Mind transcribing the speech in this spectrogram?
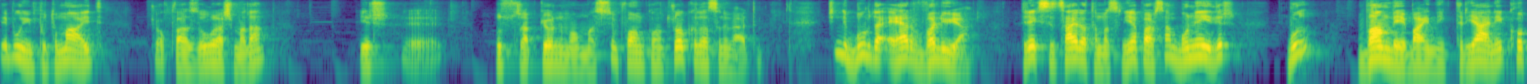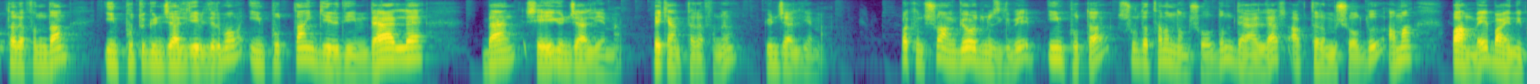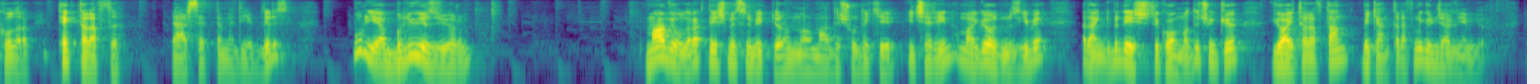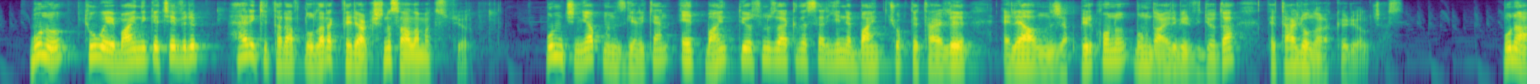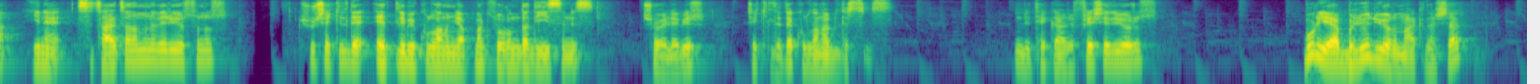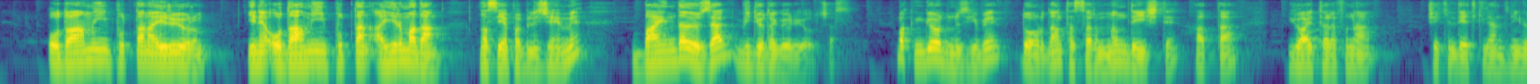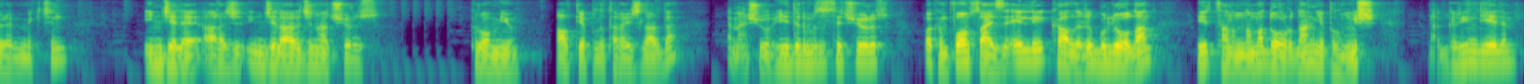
Ve bu input'uma ait çok fazla uğraşmadan bir e, bootstrap görünüm olması için form control class'ını verdim. Şimdi burada eğer value'ya direkt style atamasını yaparsam bu neydir? Bu one way binding'tir. Yani kod tarafından input'u güncelleyebilirim ama input'tan girdiğim değerle ben şeyi güncelleyemem. Backend tarafını güncelleyemem. Bakın şu an gördüğünüz gibi input'a şurada tanımlamış olduğum değerler aktarılmış oldu ama one way binding olarak tek taraflı değer setleme diyebiliriz. Buraya blue yazıyorum. Mavi olarak değişmesini bekliyorum normalde şuradaki içeriğin ama gördüğünüz gibi herhangi bir değişiklik olmadı. Çünkü UI taraftan backend tarafını güncelleyemiyorum. Bunu two-way binding'e çevirip her iki taraflı olarak veri akışını sağlamak istiyorum. Bunun için yapmanız gereken add bind diyorsunuz arkadaşlar. Yine bind çok detaylı ele alınacak bir konu. Bunu da ayrı bir videoda detaylı olarak görüyor olacağız. Buna yine style tanımını veriyorsunuz. Şu şekilde etli bir kullanım yapmak zorunda değilsiniz. Şöyle bir şekilde de kullanabilirsiniz. Şimdi tekrar refresh ediyoruz. Buraya blue diyorum arkadaşlar. Odağımı input'tan ayırıyorum. Yine odağımı input'tan ayırmadan nasıl yapabileceğimi bind'a özel videoda görüyor olacağız. Bakın gördüğünüz gibi doğrudan tasarımım değişti. Hatta UI tarafına şekilde etkilendiğini görebilmek için incele aracı incele aracını açıyoruz. Chromium altyapılı tarayıcılarda. Hemen şu header'ımızı seçiyoruz. Bakın font size 50, color'ı blue olan bir tanımlama doğrudan yapılmış. Green diyelim.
